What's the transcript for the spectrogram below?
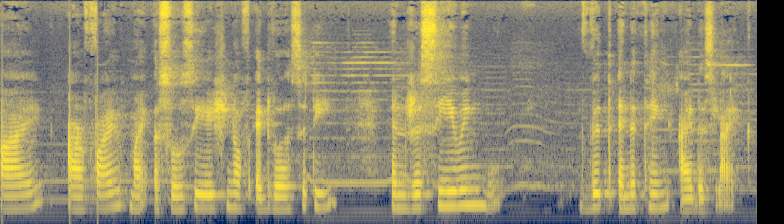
I R5 my association of adversity and receiving with anything I dislike.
